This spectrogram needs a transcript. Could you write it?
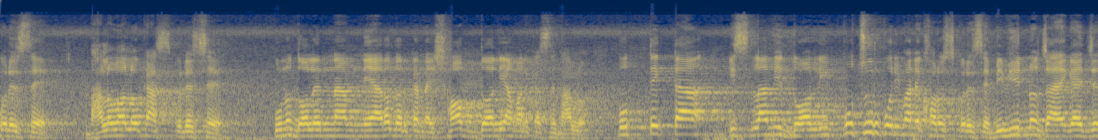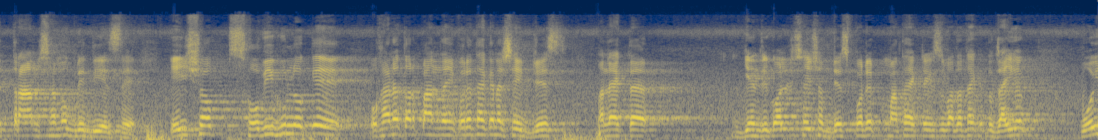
করেছে, ভালো ভালো কাজ করেছে, কোনো দলের নাম নেওয়ারও দরকার নাই, সব দলই আমার কাছে ভালো। প্রত্যেকটা ইসলামী দলই প্রচুর পরিমাণে খরচ করেছে, বিভিন্ন জায়গায় যে ত্রাণ সামগ্রী দিয়েছে এই সব ছবিগুলোকে ওখানে তো আর পাঞ্জাবি করে থাকে না, সেই ড্রেস মানে একটা গেঞ্জি কোয়ালিটি সেই সব ড্রেস পরে মাথায় একটা কিছু বাঁধা থাকে, তো যাই হোক, ওই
